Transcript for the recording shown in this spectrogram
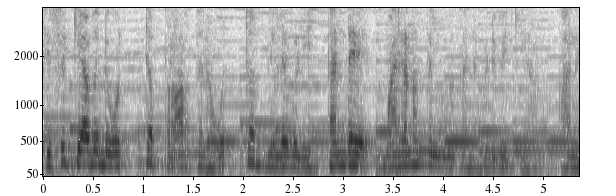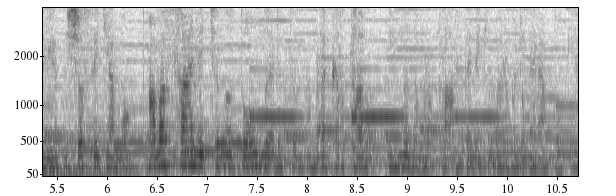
ഹിസിക്യാവിന്റെ ഒറ്റ പ്രാർത്ഥന ഒറ്റ നിലവിളി തന്റെ മരണത്തിൽ നിന്ന് തന്നെ വിടുവിക്കുകയാണ്. ആലുയ വിശ്വസിക്കാമോ? അവസാനിച്ചെന്ന് തോന്നെടുത്ത് നമ്മുടെ കർത്താവ് ഇന്ന് നമ്മുടെ പ്രാർത്ഥനയ്ക്ക് മറുപടി തരാൻ പോവുകയാണ്.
